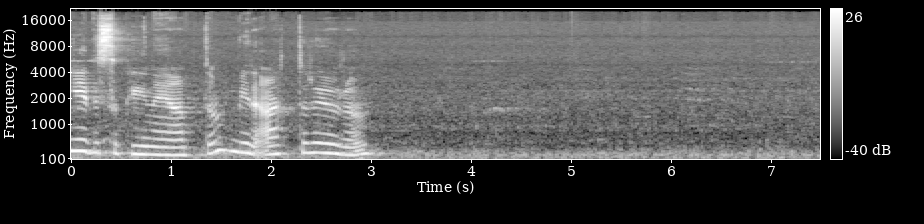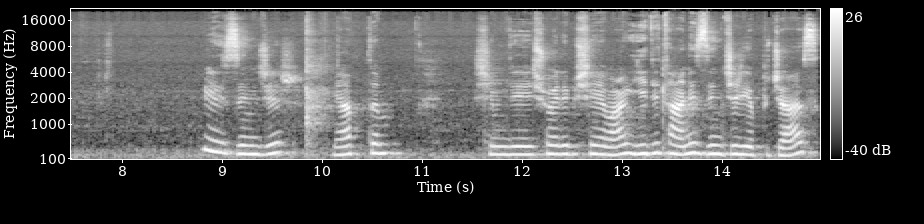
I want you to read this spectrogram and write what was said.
Yedi sık iğne yaptım. Bir arttırıyorum. Bir zincir yaptım. Şimdi şöyle bir şey var. 7 tane zincir yapacağız.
